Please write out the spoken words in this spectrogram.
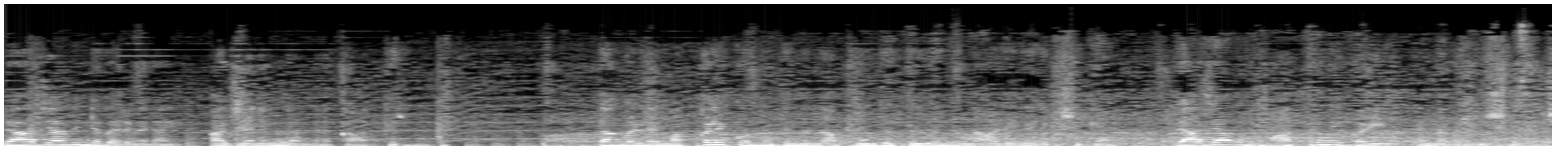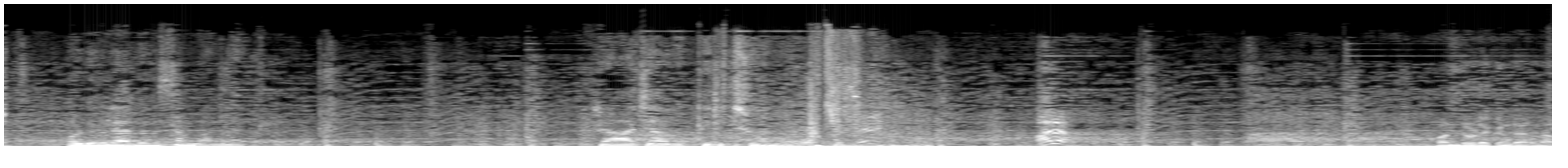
രാജാവിന്റെ വരവനായി ആ ജനങ്ങൾ അങ്ങനെ കാത്തിരുന്നു. തങ്ങളുടെ മക്കളെ കൊന്നു തിന്നുന്ന ആ ഭൂതത്തിൽ നിന്ന് നാടിനെ രക്ഷിക്കാൻ രാജാവിന് മാത്രമേ കഴിയൂ എന്നവർ വിശ്വസിച്ചു. ഒടുവിൽ ആ ദിവസം വന്നെത്തി. രാജാവ് തിരിച്ചു വന്നു. പണ്ടൂടെ കണ്ടായിരുന്ന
